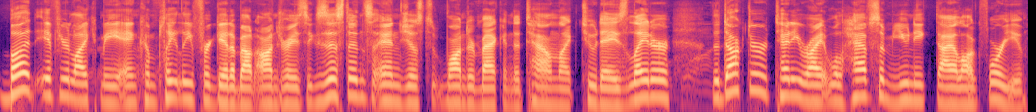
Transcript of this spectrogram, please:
But if you're like me and completely forget about Andre's existence and just wander back into town like two days later, the doctor, Teddy Wright, will have some unique dialogue for you.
